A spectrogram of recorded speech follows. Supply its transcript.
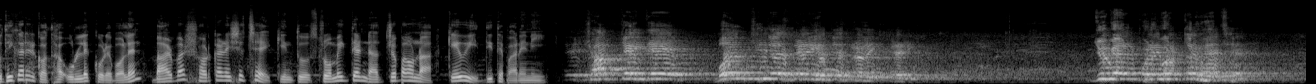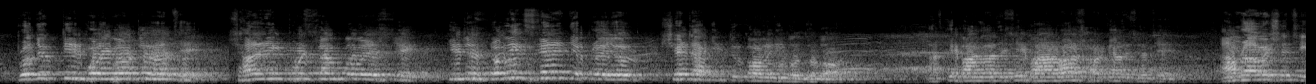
অধিকারের কথা উল্লেখ করে বলেন, বারবার সরকার এসেছে, কিন্তু শ্রমিকদের ন্যায্য পাওনা কেউই দিতে পারেনি। সবচেয়ে বঞ্চিত শ্রেণি হচ্ছে শ্রমিক শ্রেণি। যুগের পরিবর্তন হয়েছে, প্রযুক্তির পরিবর্তন হয়েছে, শারীরিক পরিশ্রম কমে এসছে, কিন্তু শ্রমিক শ্রেণির যে প্রয়োজন, সেটা কিন্তু কমেনি, বন্ধুগণ। আজকে বাংলাদেশে বারবার সরকার এসেছে আমরাও এসেছি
